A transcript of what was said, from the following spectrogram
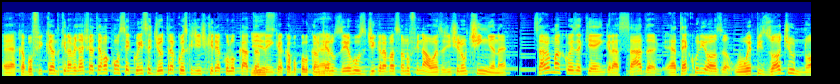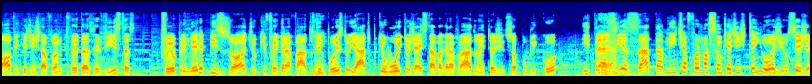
é, acabou ficando, que na verdade foi até uma consequência de outra coisa que a gente queria colocar também, Isso. que acabou colocando, É. que eram os erros de gravação no final. Antes a gente não tinha, né? Sabe uma coisa que é engraçada? É até curiosa. O episódio 9 que a gente tava falando, que foi o das revistas, foi o primeiro episódio que foi gravado Sim. depois do hiato, porque o 8 já estava gravado, né? Então a gente só publicou. E trazia exatamente a formação que a gente tem hoje. Ou seja,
